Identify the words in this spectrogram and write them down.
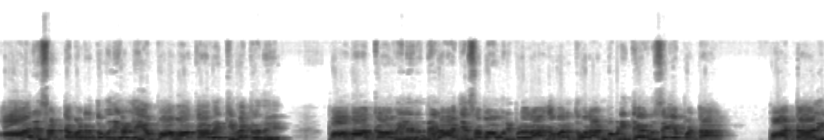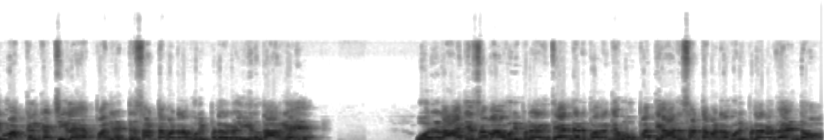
ஆறு சட்டமன்ற தொகுதிகளிலையும் பாமக வெற்றி பெற்றது. பாமகவில் இருந்து ராஜ்யசபா உறுப்பினராக மருத்துவர் அன்புமணி தேர்வு செய்யப்பட்டார். பாட்டாளி மக்கள் கட்சியில பதினெட்டு சட்டமன்ற உறுப்பினர்கள் இருந்தார்கள். ஒரு ராஜ்யசபா உறுப்பினரை தேர்ந்தெடுப்பதற்கு முப்பத்தி ஆறு சட்டமன்ற உறுப்பினர்கள் வேண்டும்.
